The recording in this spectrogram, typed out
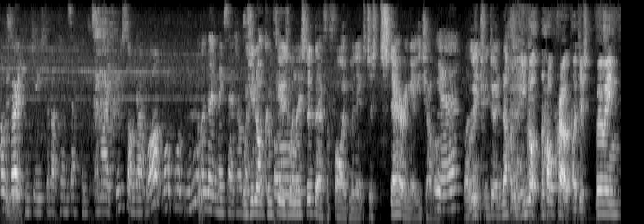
I was very confused for about 10 seconds. I'm like, who sold out what? What? What? Mm? And then they said, I was, Was like, you not confused when Oh. they stood there for five minutes just staring at each other? yeah. Like We- literally doing I nothing. mean, you got the whole crowd are just booing.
